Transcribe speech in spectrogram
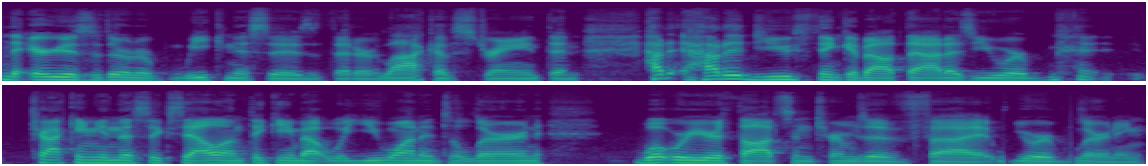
the areas that are weaknesses that are lack of strength and how, how did you think about that as you were tracking in this excel and thinking about what you wanted to learn what were your thoughts in terms of uh, your learning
